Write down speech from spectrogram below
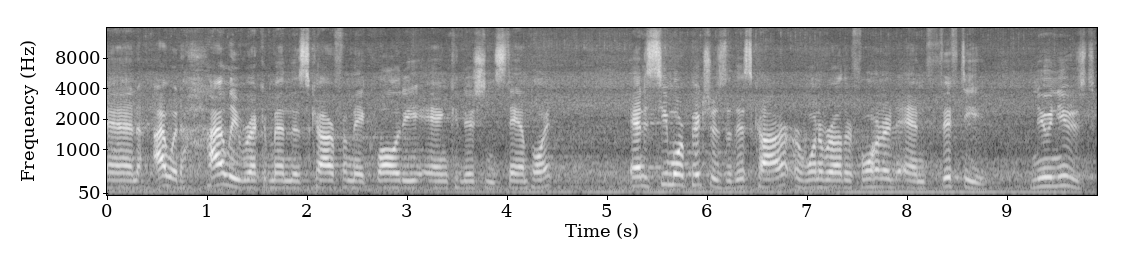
And I would highly recommend this car from a quality and condition standpoint. And to see more pictures of this car or one of our other 450 new and used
